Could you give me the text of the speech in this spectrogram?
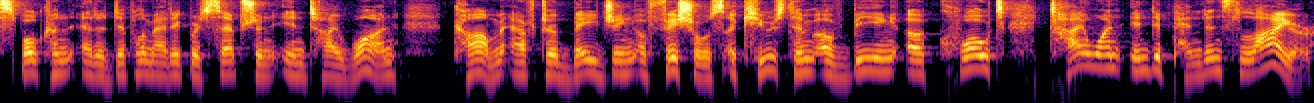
spoken at a diplomatic reception in Taiwan, come after Beijing officials accused him of being a, quote, Taiwan independence liar.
